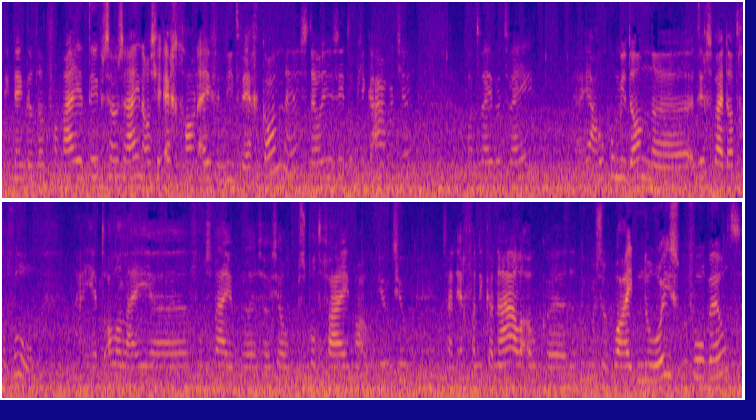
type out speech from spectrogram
ik denk dat dat voor mij een tip zou zijn als je echt gewoon even niet weg kan. Hè. Stel je zit op je kamertje van 2 bij 2. ja, hoe kom je dan het dichtst bij dat gevoel? Allerlei, eh, volgens mij op, eh, sowieso op Spotify, maar ook op YouTube. zijn echt van die kanalen ook, eh, dat noemen ze white noise bijvoorbeeld.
